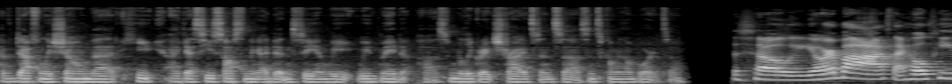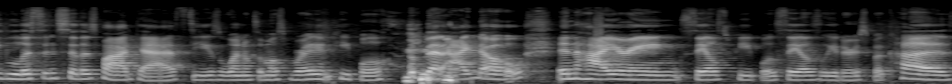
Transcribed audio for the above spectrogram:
have definitely shown that he, I guess, he saw something I didn't see, and we we've made uh, some really great strides since uh, since coming on board. So. So, your boss, I hope he listens to this podcast. He's one of the most brilliant people that I know in hiring salespeople, sales leaders, because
